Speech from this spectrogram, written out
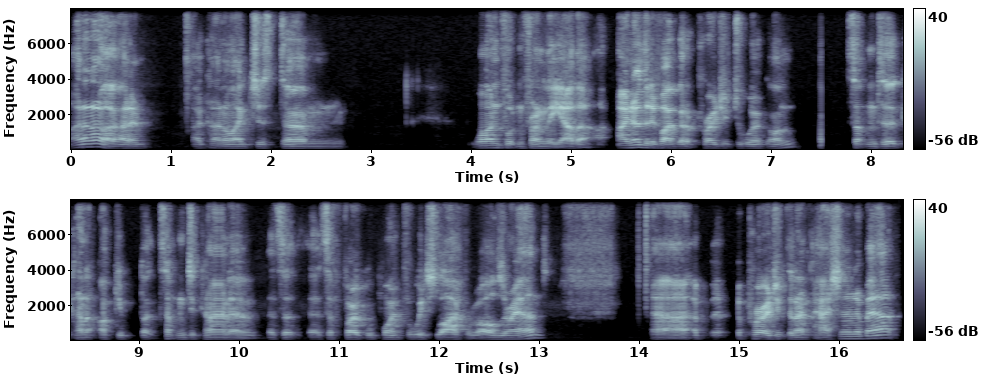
I don't know. I don't. I kind of like just um, one foot in front of the other. I know that if I've got a project to work on, something to kind of occupy, something to kind of that's a that's a focal point for which life revolves around. Uh, a, a, project that I'm passionate about,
